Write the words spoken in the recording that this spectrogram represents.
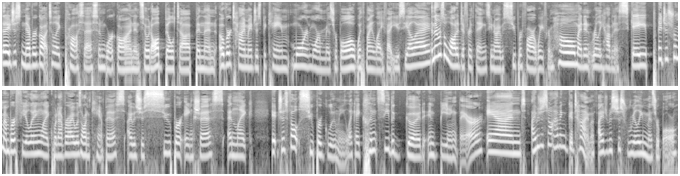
that I just never got to like process and work on. And so it all built up. And then over time, I just became more and more miserable with my life at UCLA. And there was a lot of different things. You know, I was super far away from home, I didn't really have an escape. I just remember feeling like whenever I was on campus, I was just super anxious and like, it just felt super gloomy. Like I couldn't see the good in being there. And I was just not having a good time. I was just really miserable.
